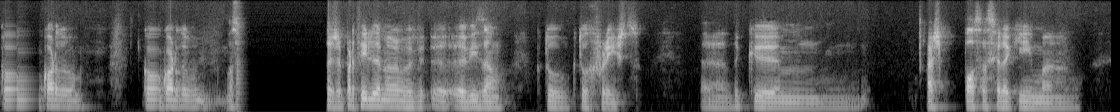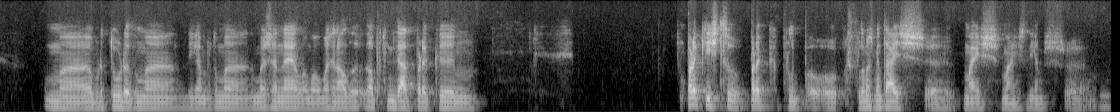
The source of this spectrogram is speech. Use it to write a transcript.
concordo, concordo, ou seja, partilho da mesma a visão que tu, que tu referiste, uh, de que hum, acho que possa ser aqui uma, uma abertura de uma, digamos, de uma, de uma janela, uma, uma janela de, de oportunidade para que para que isto, para que os problemas mentais uh, mais, mais, digamos, uh,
